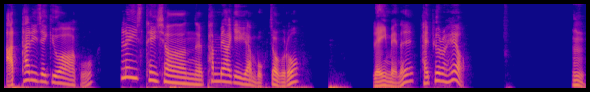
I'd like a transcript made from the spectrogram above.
아타리 재규어하고 플레이스테이션을 판매하기 위한 목적으로 레이맨을 발표를 해요. 음.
